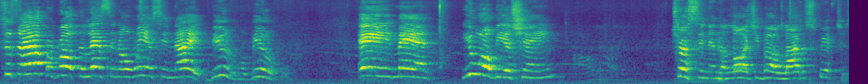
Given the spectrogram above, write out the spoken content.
Sister Alpha brought the lesson on Wednesday night. Beautiful, beautiful. Amen. You won't be ashamed. Trusting in the Lord. She brought a lot of scriptures.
